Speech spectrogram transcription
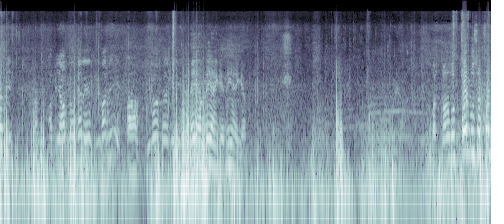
अभी अभी आप लोग कह रहे हैं। नहीं। हाँ हम नहीं आएँगे नहीं आएँगे हम। और तो और मुसलसल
